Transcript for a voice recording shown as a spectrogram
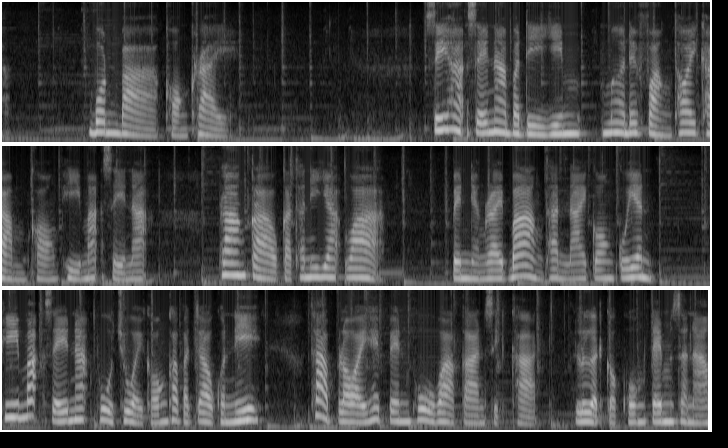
15 บนบ่าของใคร สีหเสนาบดียิ้มเมื่อได้ฟังถ้อยคำของพีมะเสนะพลางกล่าวกับธนิยะว่า เป็นอย่างไรบ้างท่านนายกองเกวียน พีมะเสนะผู้ช่วยของข้าพเจ้าคนนี้ ถ้าปล่อยให้เป็นผู้ว่าการสิทธิ์ขาด เลือดก็คงเต็มสนาม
